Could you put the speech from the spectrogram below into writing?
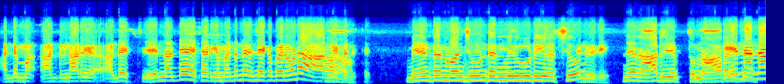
అంటే అంటే అంటే ఏంటంటే సరిగ్గా మెయింటెనెన్స్ లేకపోయినా కూడా ఆరు లీటర్లు ఇచ్చాయి మెయింటైన్ మంచిగా ఉంటే ఎనిమిది కూడా ఇవ్వచ్చు. ఎనిమిది. నేను ఆరు చెప్తున్నా. ఆరు ఏందన్నా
